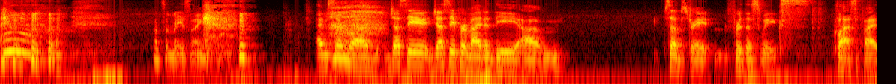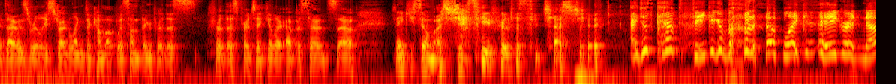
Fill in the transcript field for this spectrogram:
Oh. That's amazing. I'm so glad Jesse Jesse provided the um, substrate for this week's classifieds. I was really struggling to come up with something for this for this particular episode. So, thank you so much, Jesse, for the suggestion. I just kept thinking about it. I'm like, Hagrid, no.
